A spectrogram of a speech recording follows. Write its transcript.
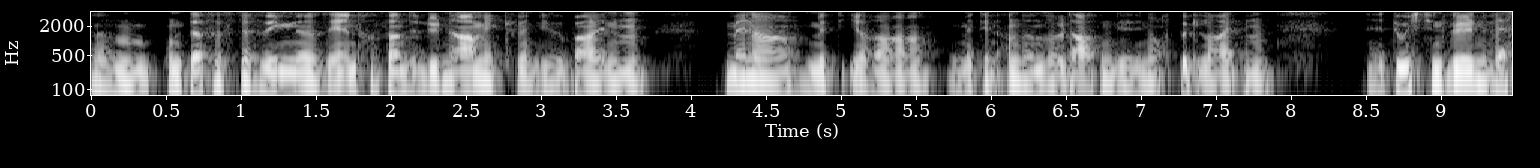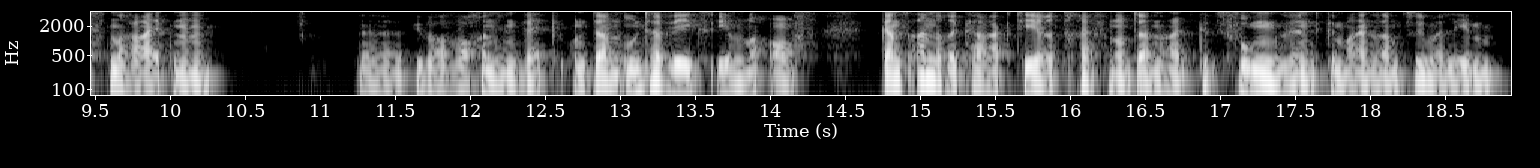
Ähm, und das ist deswegen eine sehr interessante Dynamik, wenn diese beiden Männer mit ihrer, mit den anderen Soldaten, die sie noch begleiten, äh, durch den wilden Westen reiten, äh, über Wochen hinweg und dann unterwegs eben noch auf ganz andere Charaktere treffen und dann halt gezwungen sind, gemeinsam zu überleben.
